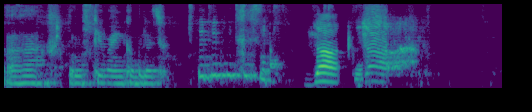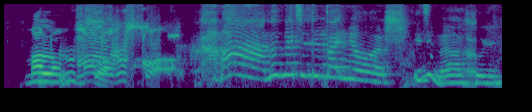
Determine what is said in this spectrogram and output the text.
Ага, русский Ванька, блядь. Я Я мало мало русского. русского. А, ну значит ты поймешь. Иди нахуй.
